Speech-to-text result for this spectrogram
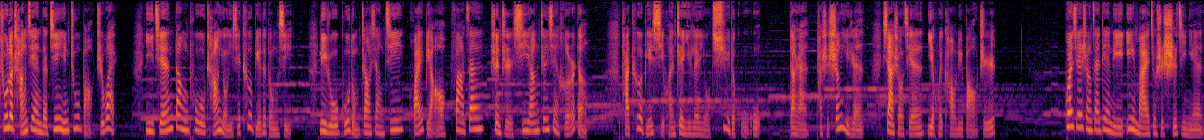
除了常见的金银珠宝之外，以前当铺常有一些特别的东西。例如古董照相机、怀表、发簪，甚至西洋针线盒等，他特别喜欢这一类有趣的古物。当然，他是生意人，下手前也会考虑保值。关先生在店里一买就是十几年，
